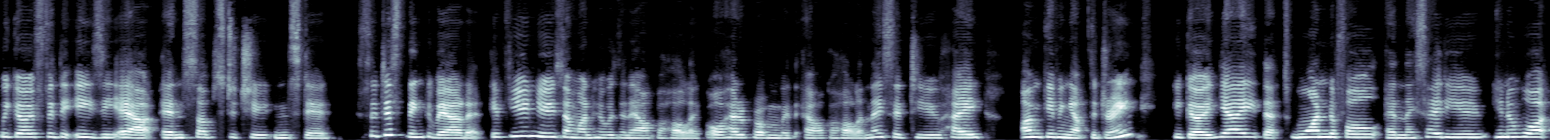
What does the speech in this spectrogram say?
we go for the easy out and substitute instead. So just think about it. If you knew someone who was an alcoholic or had a problem with alcohol and they said to you, Hey, I'm giving up the drink you go, Yay, that's wonderful. And they say to you, You know what?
